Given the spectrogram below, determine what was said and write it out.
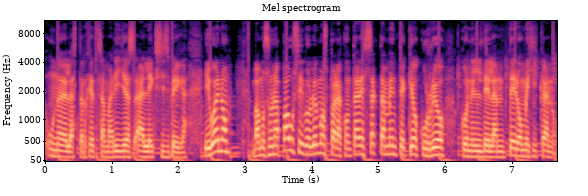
una de las tarjetas amarillas a Alexis Vega. Y bueno, vamos a una pausa y volvemos para contar exactamente qué ocurrió con el delantero mexicano.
